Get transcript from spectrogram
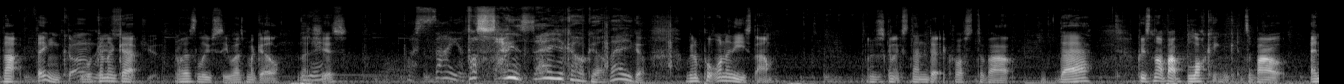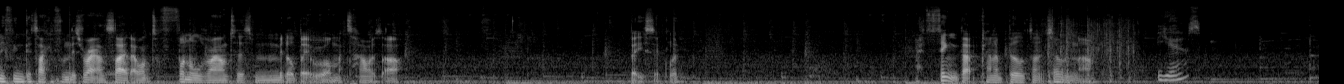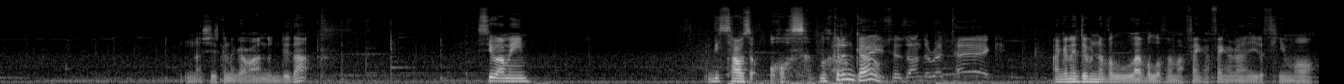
that thing. Done We're gonna get. researching. Where's Lucy? Where's my girl? There she is. For science. For science! There you go, girl. There you go. We're gonna put one of these down. I'm just gonna extend it across to about there. Because it's not about blocking. It's about anything attacking from this right hand side. I want to funnel around to this middle bit where all my towers are. Basically. I think that kind of builds on its own now. Yes? No, she's gonna go around and do that. See what I mean? These towers are awesome. Look at them go. I'm gonna do another level of them. I think. I think I'm gonna need a few more.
